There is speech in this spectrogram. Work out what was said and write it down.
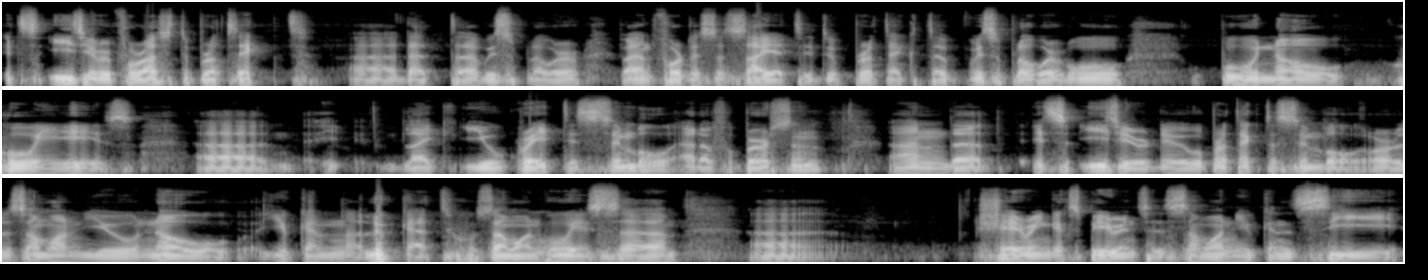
It's easier for us to protect uh, that uh, whistleblower and for the society to protect a whistleblower who who know who he is. Uh, like you create this symbol out of a person, and uh, it's easier to protect a symbol or someone you know you can uh, look at, who someone who is. um uh, sharing experiences, someone you can see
